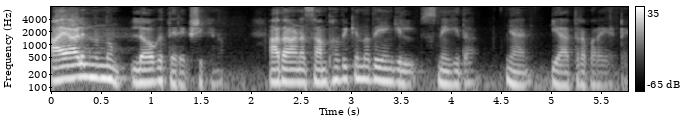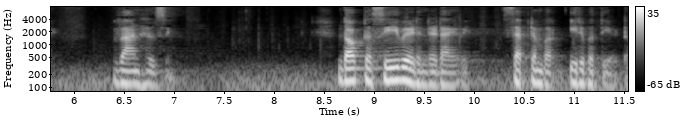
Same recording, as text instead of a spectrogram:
അയാളിൽ നിന്നും ലോകത്തെ രക്ഷിക്കണം. അതാണ് സംഭവിക്കുന്നത് എങ്കിൽ സ്നേഹിത ഞാൻ യാത്ര പറയട്ടെ. Van Helsing. ഡോക്ടർ സീവേഡിന്റെ ഡയറി സെപ്റ്റംബർ ഇരുപത്തിയെട്ട്.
